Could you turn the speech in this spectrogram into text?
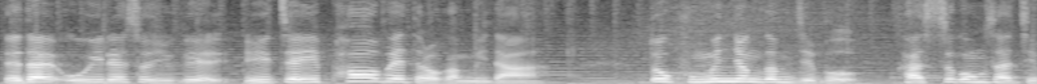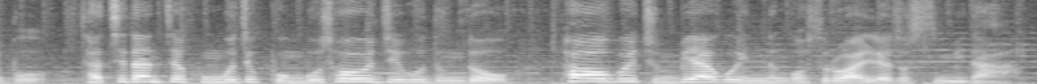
내달 5일에서 6일 일제히 파업에 들어갑니다. 또 국민연금 지부, 가스공사 지부, 자치단체 공무직 본부 서울 지부 등도 파업을 준비하고 있는 것으로 알려졌습니다.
